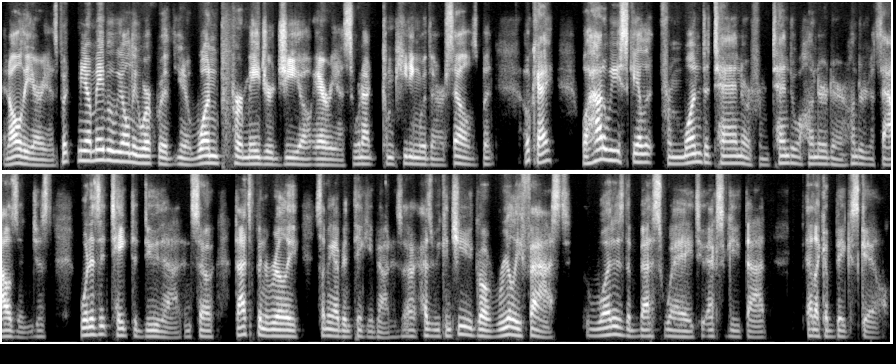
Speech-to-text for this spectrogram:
in all the areas but you know maybe we only work with you know one per major geo area so we're not competing with ourselves but okay well how do we scale it from 1 to 10 or from 10 to 100 or 100 to 1000 just what does it take to do that and so that's been really something i've been thinking about is uh, as we continue to go really fast what is the best way to execute that at like a big scale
